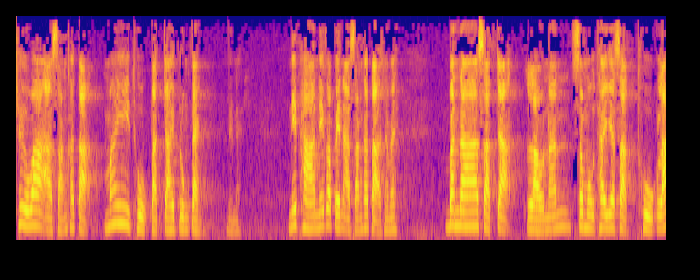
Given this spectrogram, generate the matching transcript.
ชื่อว่าอาสังคตะไม่ถูกปัจจัยปรุงแต่งนี่นะนิพพานนี้ก็เป็นอสังคตะใช่ไหมบรรดาสัจจะเหล่านั้นสมุทัยสัจถูกละ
